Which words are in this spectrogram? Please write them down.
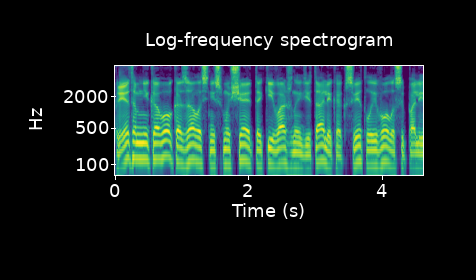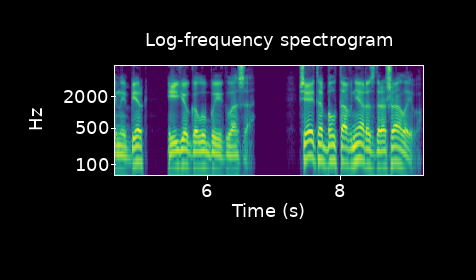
При этом никого, казалось, не смущают такие важные детали, как светлые волосы Полины Берг и ее голубые глаза. Вся эта болтовня раздражала его.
